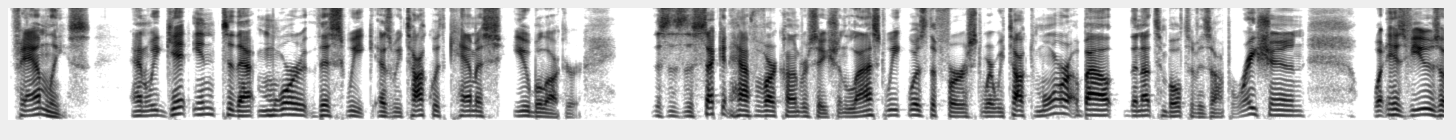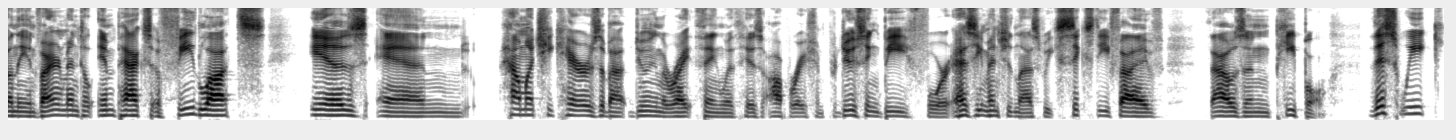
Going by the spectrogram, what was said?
families. And we get into that more this week as we talk with Camus Ubelacher. This is the second half of our conversation. Last week was the first, where we talked more about the nuts and bolts of his operation, what his views on the environmental impacts of feedlots is, and how much he cares about doing the right thing with his operation, producing beef for, as he mentioned last week, 65,000 people. This week,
